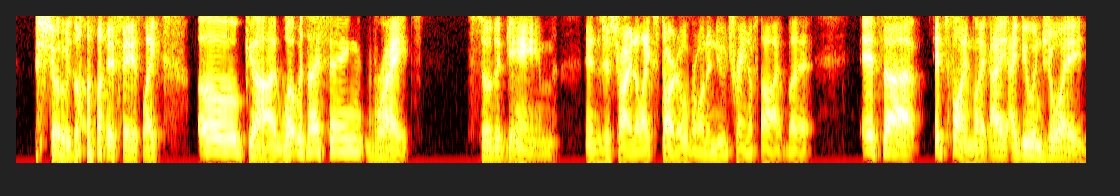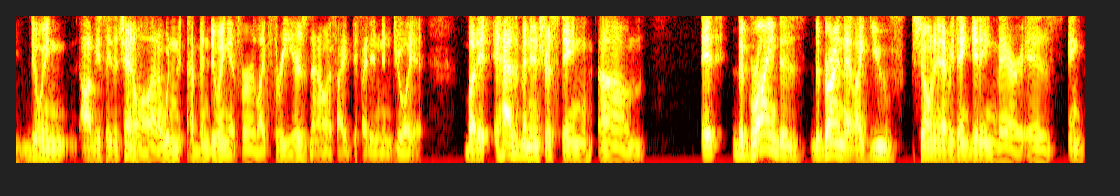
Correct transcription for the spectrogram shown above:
shows on my face like oh god what was i saying? Right. So the game and just trying to like start over on a new train of thought but it's uh it's fun. Like I, I do enjoy doing obviously the channel, all that. I wouldn't have been doing it for like three years now if I if I didn't enjoy it. But it, it has been interesting. Um it the grind is the grind that like you've shown and everything getting there is and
